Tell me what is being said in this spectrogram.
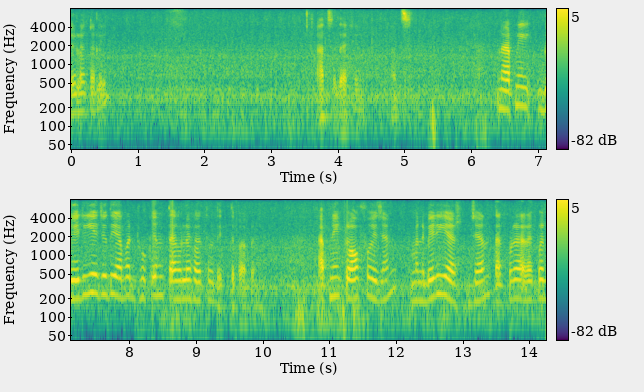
চলাকালীন? আচ্ছা দেখেন আচ্ছা। না, আপনি বেরিয়ে যদি আবার ঢোকেন, তাহলে হয়তো দেখতে পাবেন। আপনি একটু অফ হয়ে যান মানে বেরিয়ে আস, যান, তারপরে আর একবার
